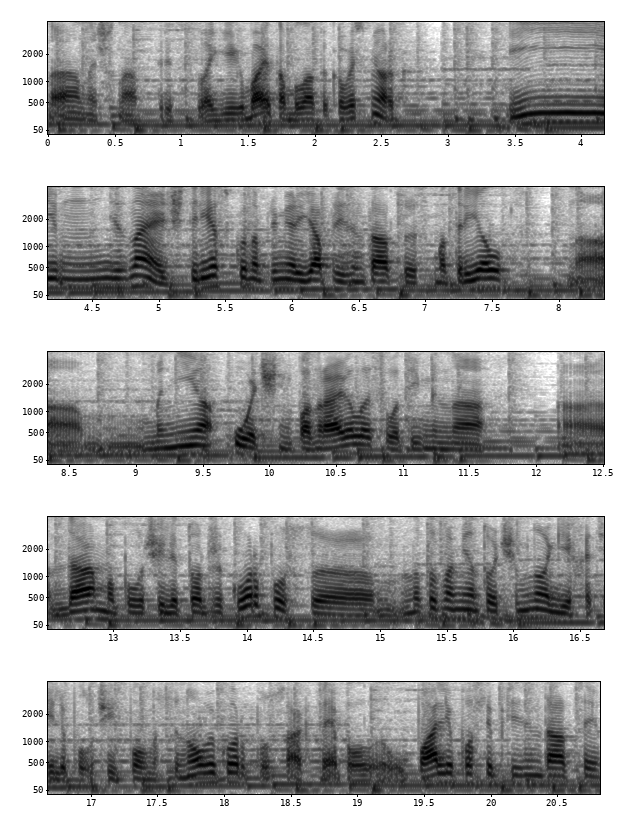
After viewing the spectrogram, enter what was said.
да, на 16-32 гигабайта, а была только восьмерка. И не знаю, 4 например, я презентацию смотрел, а, мне очень понравилось вот именно а, да, мы получили тот же корпус. Э, на тот момент очень многие хотели получить полностью новый корпус. Акции Apple упали после презентации.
